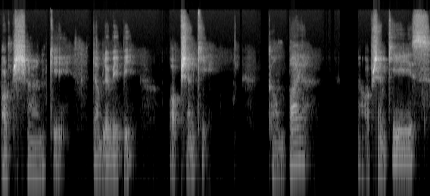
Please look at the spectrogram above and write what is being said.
option key WBP option key. Compile. Now option keys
